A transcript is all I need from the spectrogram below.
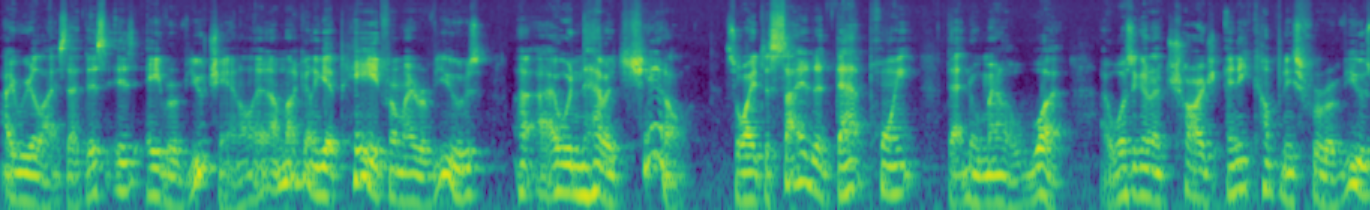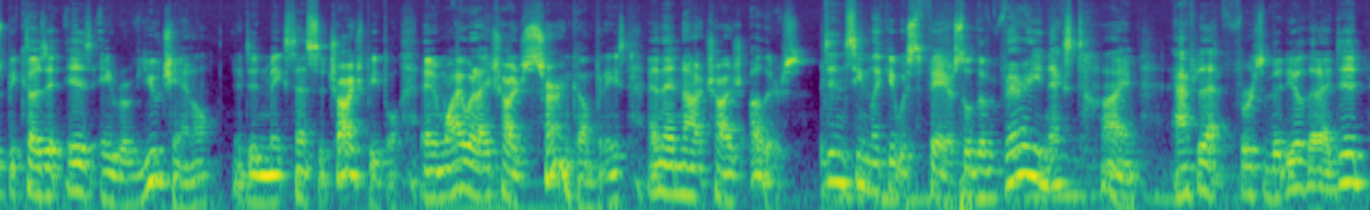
I realized that this is a review channel and I'm not going to get paid for my reviews. I wouldn't have a channel. So I decided at that point that no matter what, I wasn't going to charge any companies for reviews because it is a review channel. It didn't make sense to charge people. And why would I charge certain companies and then not charge others? It didn't seem like it was fair. So the very next time after that first video that I did,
